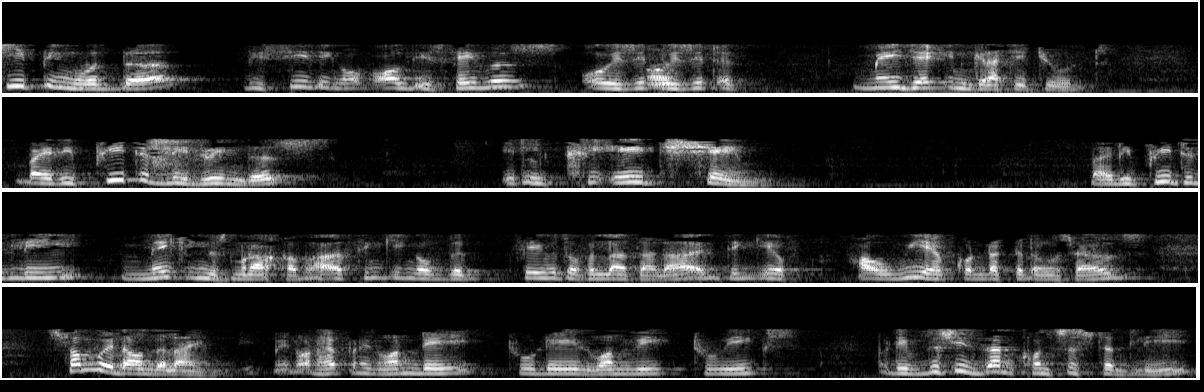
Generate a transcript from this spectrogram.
keeping with the receiving of all these favors, or is it, or is it a major ingratitude? By repeatedly doing this, it will create shame. By repeatedly making this muraqabah, thinking of the favors of Allah Ta'ala and thinking of how we have conducted ourselves, somewhere down the line, it may not happen in one day, two days, one week, two weeks, but if this is done consistently,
